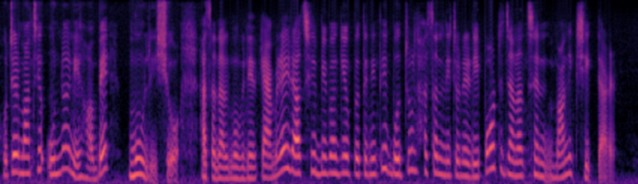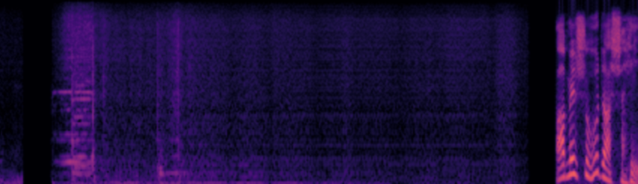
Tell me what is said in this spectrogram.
ভোটের মাঠে উন্নয়নই হবে মূল ইস্যু। হাসান আল মুবিনের ক্যামেরায় রাজশাহী বিভাগীয় প্রতিনিধি বদরুল হাসান লিটনের রিপোর্ট জানাচ্ছেন মানিক শিকদার। আমের শহর রাজশাহী।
